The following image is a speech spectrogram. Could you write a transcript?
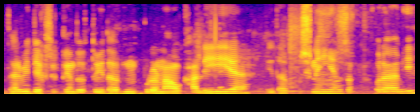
इधर भी देख सकते हैं दोस्तों, इधर पूरा नाव खाली ही है। इधर कुछ नहीं है सकता हो रहा है अभी।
